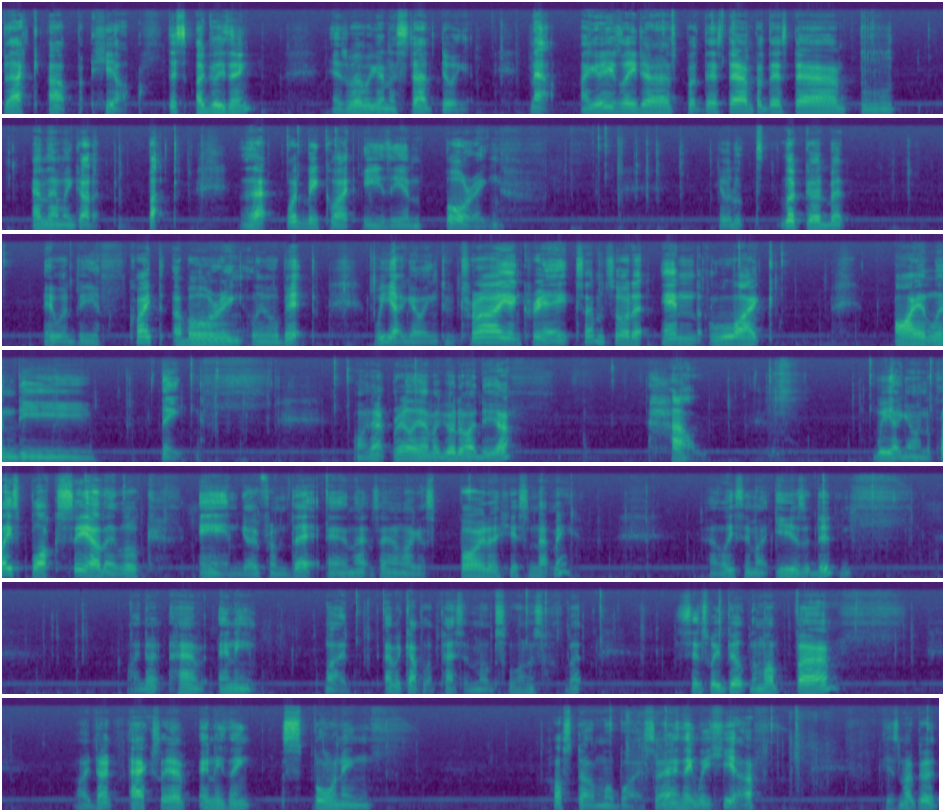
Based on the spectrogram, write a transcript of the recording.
back up here. This ugly thing is where we're going to start doing it. Now, I could easily just put this down, put this down, and then we got it. But that would be quite easy and boring. It would look good, but it would be quite a boring little bit. We are going to try and create some sort of end-like islandy thing. I don't really have a good idea how. We are going to place blocks, see how they look, and go from there. And that sounded like a spider hissing at me. At least in my ears it did. I don't have any... Well, I have a couple of passive mob spawners, but since we built the mob farm, I don't actually have anything spawning hostile mob wise. So anything we hear is not good.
